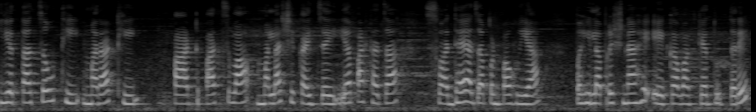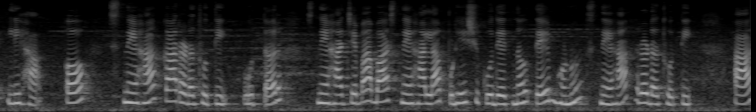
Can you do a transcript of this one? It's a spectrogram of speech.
इयत्ता चौथी मराठी पाठ पाचवा मला शिकायचंय या पाठाचा स्वाध्याय आज आपण पाहूया. पहिला प्रश्न आहे एका वाक्यात उत्तरे लिहा. अ स्नेहा का रडत होती? उत्तर स्नेहाचे बाबा स्नेहाला पुढे शिकू देत नव्हते म्हणून स्नेहा रडत होती. आ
